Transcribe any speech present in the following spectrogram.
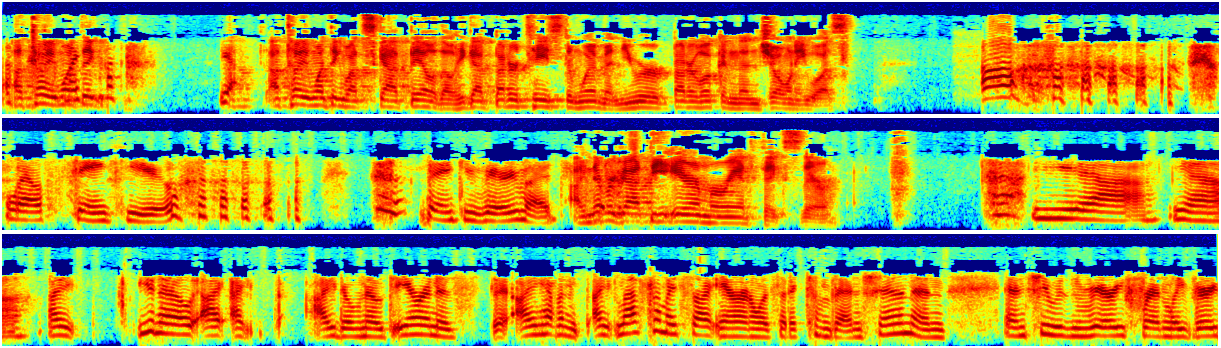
I'll tell you one My- thing. Yeah. I'll tell you one thing about Scott Baio though. He got better taste in women. You were better looking than Joni was. Oh, well, thank you. thank you very much. I never got the Erin Moran fix there. Yeah, yeah. I, you know, I, I, I don't know. Erin is. I haven't. I last time I saw Erin was at a convention, and and she was very friendly, very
